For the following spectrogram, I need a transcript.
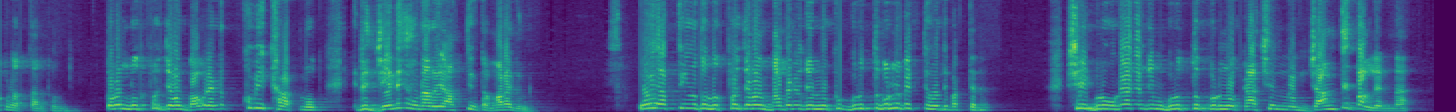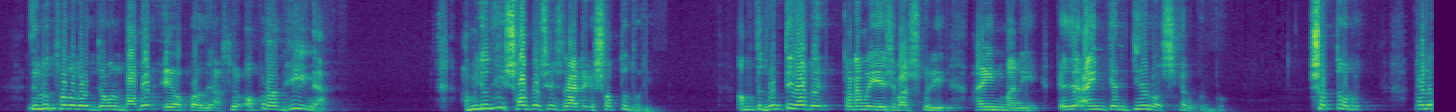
অপরাধ তার কিন্তু তখন লুৎফুজ্জামান বাবুর একটা খুবই খারাপ লোক, এটা জেনে ওনার ওই আত্মীয়টা মারা গেল। ওই আত্মীয় তো লুৎফুজ্জামান বাবরের জন্য খুব গুরুত্বপূর্ণ ব্যক্তি হতে পারতেন সেই ওনার একজন গুরুত্বপূর্ণ কাছের লোক জানতে পারলেন না যে লুৎফুজ্জামান বাবর এই অপরাধে আসলে অপরাধী না। আমি যদি সর্বশেষ রায়টাকে সত্য ধরি, আমি তো ধরতেই হবে, কারণ আমি এসে বাস করি, আইন মানি, কাজে আইনকে আমি কীভাবে অস্বীকার করব? সত্য হবে। তাহলে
